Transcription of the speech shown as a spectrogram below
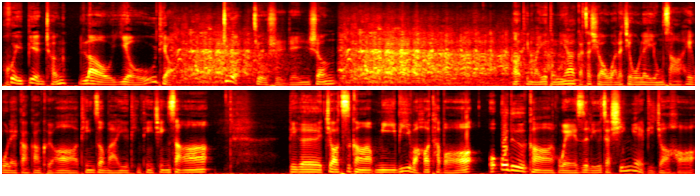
会变成老油条，这就是人生。好，听众朋友，同样搿只笑话，阿拉接下来用上海话来讲讲看哦，听众朋友听听清爽。这个饺子讲面皮勿好太薄，窝窝头讲还是留着心眼比较好，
